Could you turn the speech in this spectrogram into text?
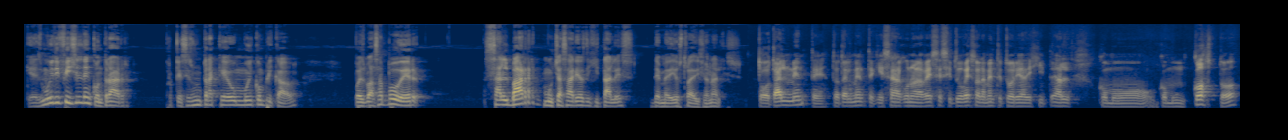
que es muy difícil de encontrar, porque ese es un traqueo muy complicado, pues vas a poder salvar muchas áreas digitales de medios tradicionales. Totalmente, totalmente. Quizás algunas veces si tú ves solamente tu área digital como, como, un costo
